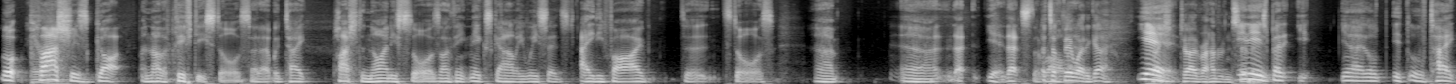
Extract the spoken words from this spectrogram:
Look, Plush has got another 50 stores, so that would take Plush to 90 stores. I think Nick Scali, we said 85 to stores. Um, uh, that, yeah, that's the That's a fair rollout. way to go. Yeah, to over 170. it is, but it, you know, it'll it'll take.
